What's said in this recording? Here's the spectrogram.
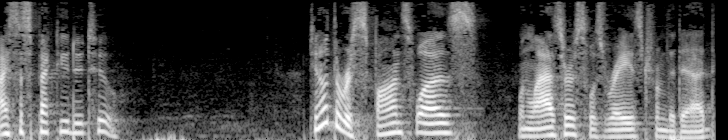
I suspect you do too. Do you know what the response was when Lazarus was raised from the dead?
